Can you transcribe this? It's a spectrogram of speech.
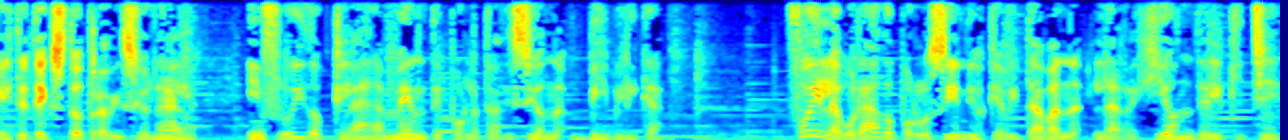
Este texto tradicional, influido claramente por la tradición bíblica, fue elaborado por los indios que habitaban la región del Quiché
